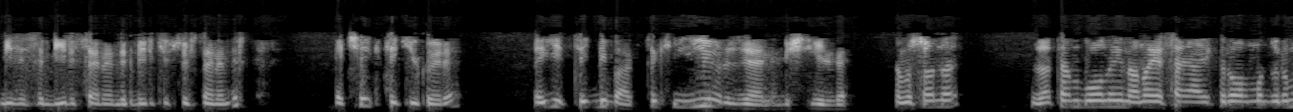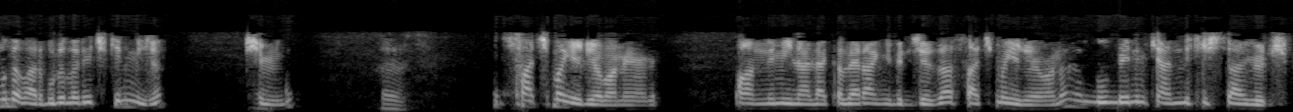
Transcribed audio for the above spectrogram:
Bize bir senedir, bir küsür senedir. E çektik yukarı. E gittik bir baktık yiyoruz yani bir şekilde. Ama sonra zaten bu olayın anayasaya aykırı olma durumu da var. Buralara hiç girmeyeceğim şimdi. Evet. Saçma geliyor bana yani. Pandemiyle alakalı herhangi bir ceza saçma geliyor bana. Bu benim kendi kişisel görüşüm.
